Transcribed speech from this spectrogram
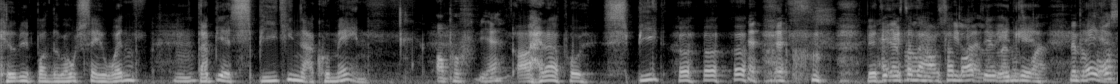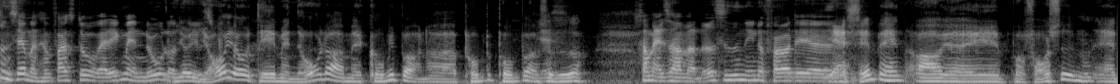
kill me, but they won't say when, Mm. der bliver Speedy narkoman. Og på, ja. Og han er på speed. Med det er efternavn, så måtte det jo indgå. Men på Ja, ja. forsiden ser man ham faktisk stå, er det ikke med en nål og Jo, jo, jo, det er med nåler og med gummibånd og pumpe, pumpe og Yes. så videre. Som altså har været med siden 41. Det er, Ja, simpelthen. Og øh, på forsiden, at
